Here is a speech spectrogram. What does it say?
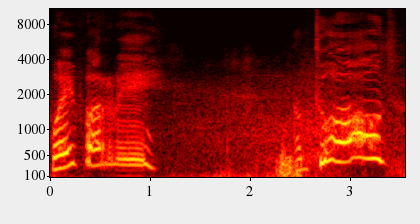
wait for me. I'm too old.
